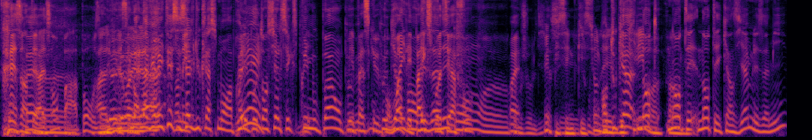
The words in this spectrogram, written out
Très Après, intéressant euh, par rapport aux ah, Le- le- adversaires. la, Ouais, la là- vérité, c'est mais- celle du classement. Après, Ouais. les potentiels s'expriment ou pas, on peut, mais parce que on peut pour dire moi, il n'est pas exploité à années fond, euh, Ouais. comme je le dis. Et puis c'est une question. En tout cas, Nantes, enfin. Nantes, est, Nantes est 15e, les amis.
